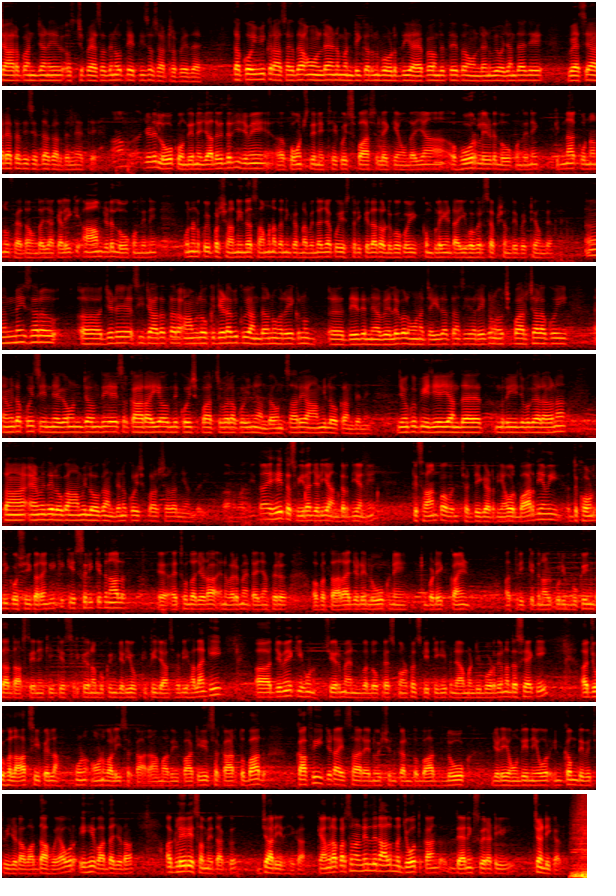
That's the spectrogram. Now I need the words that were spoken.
ਚਾਰ ਪੰਜ ਜਣੇ ਉਸ ਚ ਪੈ ਸਕਦੇ ਨੇ ਉਹ 3360 ਰੁਪਏ ਦਾ ਹੈ। ਤਾਂ ਕੋਈ ਵੀ ਕਰਾ ਸਕਦਾ। ਆਨਲਾਈਨ ਮੰਡੀਕਰਨ ਬੋਰਡ ਦੀ ਐਪ ਹੈ ਉਹਦੇ ਤੇ ਤਾਂ ਆਨਲਾਈਨ ਵੀ ਹੋ ਜਾਂਦਾ। ਜੇ ਵੈਸੇ ਆ ਰਿਹਾ ਤਾਂ ਅਸੀਂ ਸਿੱਧਾ ਕਰ ਦਿੰਨੇ ਇੱਥੇ। ਆਮ ਜਿਹੜੇ ਲੋਕ ਹੁੰਦੇ ਨੇ ਯਾਦਵਿੰਦਰ ਜੀ ਜਿਵੇਂ ਪਹੁੰਚਦੇ ਨੇ ਇੱਥੇ ਕੋਈ ਸਪਾਰਸ਼ ਲੈ ਕੇ ਆਉਂਦਾ ਜਾਂ ਹੋਰ ਰਿਲੇਟਡ ਲੋਕ ਹੁੰਦੇ ਨੇ ਕਿੰਨਾ ਕੁ ਉਹਨਾਂ ਨੂੰ ਫਾਇਦਾ ਹੁੰਦਾ ਜਾਂ ਕਹ ਲਈਏ ਕਿ ਆਮ ਜਿਹੜੇ ਲੋਕ ਹੁੰਦੇ ਨੇ ਉਹਨਾਂ ਨੂੰ ਕੋਈ ਪਰੇਸ਼ਾਨੀ ਦਾ ਸਾਹਮਣਾ ਤਾਂ ਨਹੀਂ ਕਰਨਾ ਪੈਂਦਾ ਜਾਂ ਕੋਈ ਇਸ ਤਰੀਕੇ ਦਾ ਤੁਹਾਡੇ ਕੋਲ ਕੋਈ ਕੰਪਲੇਂਟ ਆਈ ਹੋਵੇ ਰਿਸੈਪਸ਼ਨ ਤੇ ਬੈਠੇ ਹੁੰਦੇ ਨਹੀਂ ਸਰ ਜਿਹੜੇ ਅਸੀਂ ਜ਼ਿਆਦਾਤਰ ਆਮ ਲੋਕ ਜਿਹੜਾ ਵੀ ਕੋਈ ਆਂਦਾ ਉਹਨੂੰ ਹਰੇਕ ਨੂੰ ਦੇ ਦਿੰਨੇ ਆ ਅਵੇਲੇਬਲ ਹੋਣਾ ਚਾਹੀਦਾ ਤਾਂ ਅਸੀਂ ਹਰੇਕ ਨੂੰ ਸਿਫਾਰਿਸ਼ ਵਾਲਾ ਕੋਈ ਐਵੇਂ ਦਾ ਕੋਈ ਸੀਨ ਨਹੀਂ ਹੈਗਾ। ਹੁਣ ਜਦੋਂ ਦੀ ਇਹ ਸਰਕਾਰ ਆਈ ਹੈ ਉਹਦੀ ਕੋਈ ਸਿਫਾਰਿਸ਼ ਵਾਲਾ ਕੋਈ ਨਹੀਂ ਆਉਂਦਾ ਹੁਣ ਸਾਰੇ ਆਮ ਹੀ ਲੋਕ ਆਉਂਦੇ ਨੇ। ਜਿਵੇਂ ਕੋਈ ਪੀਜੀਆਈ ਆਉਂਦਾ ਹੈ ਮਰੀਜ਼ ਵਗੈਰਾ, ਹਨਾ, ਤਾਂ ਐਵੇਂ ਦੇ ਲੋਕ, ਆਮ ਹੀ ਲੋਕ ਆਉਂਦੇ ਨੇ। ਕੋਈ ਸਿਫਾਰਿਸ਼ ਵਾਲਾ ਨਹੀਂ ਆਉਂਦਾ ਜੀ। ਧੰਨਵਾਦ ਜੀ। ਤਾਂ ਇਹ ਤਸਵੀਰਾਂ ਜਿਹੜੀਆਂ ਅੰਦਰ ਦੀਆਂ ਨੇ, ਕਿਸਾਨ ਭਵਨ ਚੰਡੀਗੜ੍ਹ ਦੀਆਂ। ਔਰ ਬਾਹਰ ਦੀਆਂ ਵੀ ਦਿਖਾਉਣ ਦੀ ਕੋਸ਼ਿਸ਼ ਕਰਾਂਗੇ ਕਿ ਕਿਸ ਤਰੀਕੇ ਦੇ ਨਾਲ ਇੱਥੋਂ ਦਾ ਜਿਹੜਾ এনवायरमेंट ਹੈ ਜਾਂ ਫਿਰ ਵਰਤਾਰਾ ਜਿਹੜੇ ਲੋਕ ਨੇ, ਬੜੇ ਕਾਈਂਡ ਤਰੀਕੇ ਦੇ ਨਾਲ ਪੂਰੀ ਬੁਕਿੰਗ ਦਾ ਦੱਸਦੇ ਨੇ ਕਿ ਕਿਸ ਤਰੀਕੇ ਨਾਲ ਬੁਕਿੰਗ ਜਿਹੜੀ ਉਹ ਕੀਤੀ ਜਾ ਸਕਦੀ ਹਾਲਾਂਕਿ ਜਿਵੇਂ ਕਿ ਹੁਣ ਚੇਅਰਮੈਨ ਵੱਲੋਂ ਪ੍ਰੈਸ ਕਾਨਫਰੰਸ ਕੀਤੀ ਗਈ ਪੰਜਾਬ ਮੰਡੀ ਬੋਰਡ ਦੇ, ਉਹਨਾਂ ਦੱਸਿਆ ਕਿ ਜੋ ਹਾਲਾਤ ਸੀ ਪਹਿਲਾਂ, ਹੁਣ ਆਉਣ ਵਾਲੀ ਸਰਕਾਰ, ਆਮ ਆਦਮੀ ਪਾਰਟੀ ਦੀ ਸਰਕਾਰ ਤੋਂ ਬਾਅਦ ਕਾਫੀ ਜਿਹੜਾ ਹਿੱਸਾ ਰੈਨੋਵੇਸ਼ਨ ਕਰਨ ਤੋਂ ਬਾਅਦ ਲੋਕ ਜਿਹੜੇ ਆਉਂਦੇ ਨੇ ਔਰ ਇਨਕਮ ਦੇ ਵਿੱਚ ਵੀ ਜਿਹੜਾ ਵਾਧਾ ਹੋਇਆ ਔਰ ਇਹ ਵਾਧਾ ਜਿਹੜਾ ਅਗਲੇਰੇ ਸਮੇਂ ਤੱਕ ਜਾਰੀ ਰਹੇਗਾ। ਕੈਮਰਾ ਪਰਸਨ ਅਨਿਲ ਦੇ ਨਾਲ ਮਨਜੋਤ ਕੰਗ, ਦੈਨਿਕ ਸਵੇਰਾ ਟੀਵੀ, ਚੰਡੀਗੜ੍ਹ।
